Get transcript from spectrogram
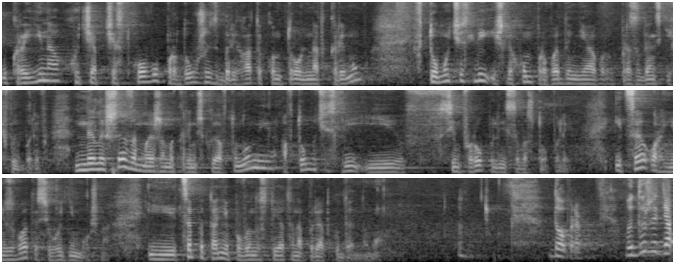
Україна, хоча б частково, продовжує зберігати контроль над Кримом, в тому числі і шляхом проведення президентських виборів, не лише за межами Кримської автономії, а в тому числі і в Сімферополі і Севастополі. І це організувати сьогодні можна. І це питання повинно стояти на порядку денному. Добре, ми дуже дякуємо.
